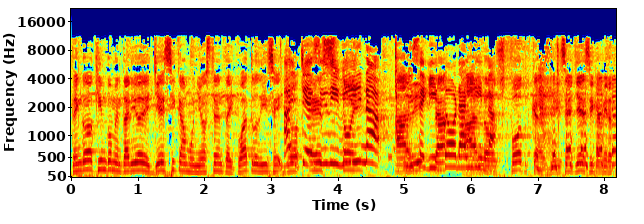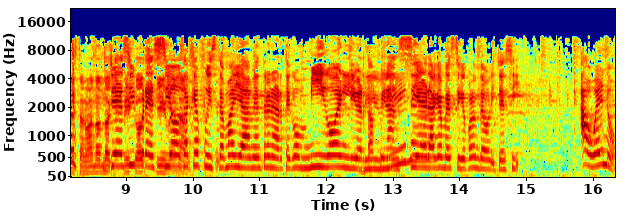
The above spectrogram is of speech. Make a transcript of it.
Tengo aquí un comentario de Jessica Muñoz 34, dice, Ay, yo estoy mi seguidora a linda. los podcasts, dice Jessica, mira, te están mandando aquí Jessy picos, preciosa que fuiste a Miami a entrenarte conmigo en Libertad Divina. Financiera, que me sigue por donde voy. Jessy. Ah, bueno,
